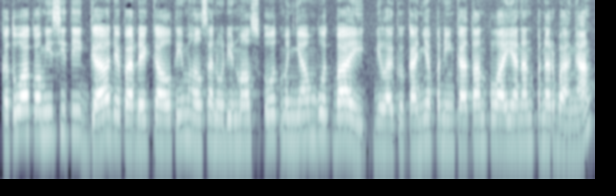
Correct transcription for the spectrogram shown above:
Ketua Komisi 3 DPRD Kaltim Hasanuddin Masud menyambut baik dilakukannya peningkatan pelayanan penerbangan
